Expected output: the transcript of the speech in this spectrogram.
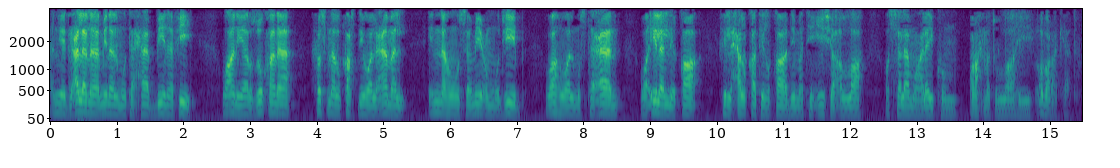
أن يجعلنا من المتحابين فيه وأن يرزقنا حسن القصد والعمل. إنه سميع مجيب وهو المستعان وإلى اللقاء. في الحلقة القادمة إن شاء الله. والسلام عليكم ورحمة الله وبركاته.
